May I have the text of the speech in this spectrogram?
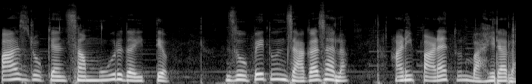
पाच डोक्यांचा मूर दैत्य झोपेतून जागा झाला आणि पाण्यातून बाहेर आला.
